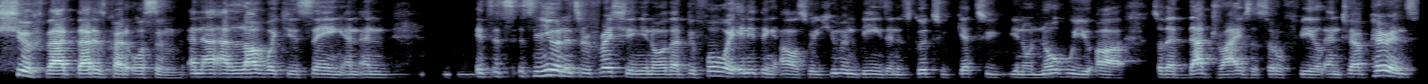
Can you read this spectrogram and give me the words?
Phew, that that is quite awesome. And I, I love what you're saying. And and Mm-hmm. it's it's it's new and it's refreshing, you know, that before we're anything else, we're human beings, and it's good to get to you know know who you are, so that that drives a sort of feel, and to have parents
